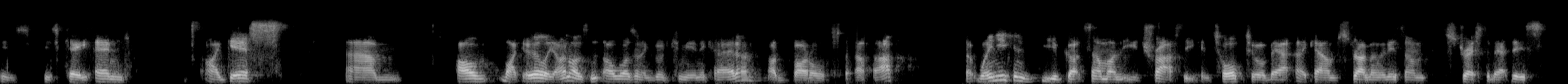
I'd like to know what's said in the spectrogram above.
is is key, and I guess um, I'll like early on, I was I wasn't a good communicator. I'd bottle stuff up, but when you can, you've got someone that you trust that you can talk to about. Okay, I'm struggling with this. I'm stressed about this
